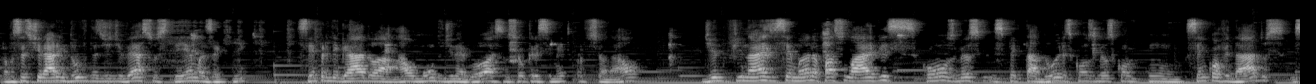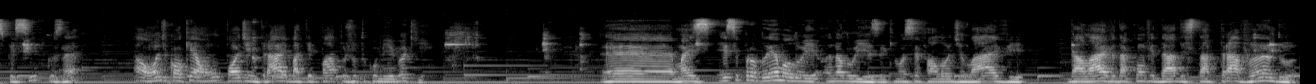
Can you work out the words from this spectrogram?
Para vocês tirarem dúvidas de diversos temas aqui, sempre ligado a, ao mundo de negócio, ao seu crescimento profissional. De finais de semana eu faço lives com os meus espectadores, com os meus com, sem convidados específicos, né? Aonde qualquer um pode entrar e bater papo junto comigo aqui. É, mas esse problema, Ana Luísa, que você falou de live, da live da convidada está travando,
